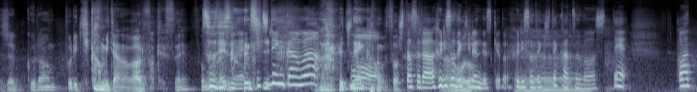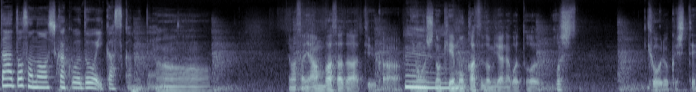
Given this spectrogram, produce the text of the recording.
じゃあグランプリ期間みたいなのがあるわけですねそうですね。一年間は 一年間ひたすら振り袖着るんですけど、ど振り袖着て活動して終わった後その資格をどう生かすかみたいな。まさにアンバサダーっていうかうん日本酒の啓蒙活動みたいなことをし協力して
